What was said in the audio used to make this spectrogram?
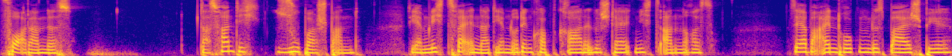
Forderndes. Das fand ich super spannend. Die haben nichts verändert, die haben nur den Kopf gerade gestellt, nichts anderes. Sehr beeindruckendes Beispiel.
